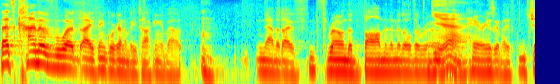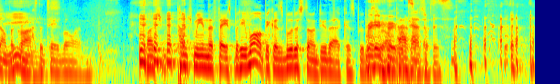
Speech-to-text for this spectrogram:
that's kind of what I think we're going to be talking about. Mm. Now that I've thrown the bomb in the middle of the room, Yeah. Harry's going to jump across the table and punch, punch me in the face, but he won't because Buddhists don't do that because Buddhists Right, are right, pacifists. pacifists.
